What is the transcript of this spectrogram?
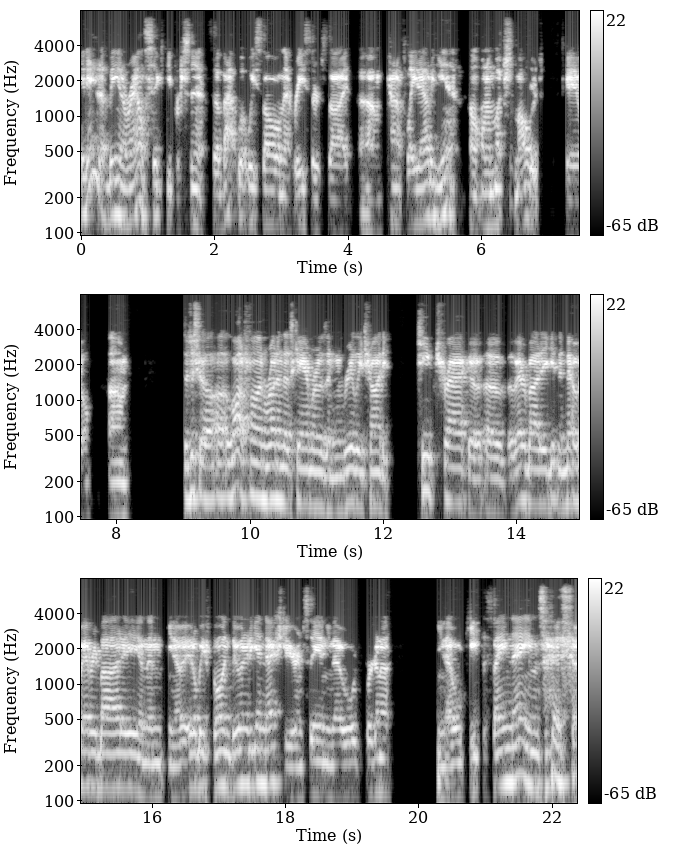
it ended up being around 60% so about what we saw on that research site um, kind of played out again on, on a much smaller scale. Um, so just a, a, lot of fun running those cameras and really trying to keep track of, of, of, everybody, getting to know everybody, and then you know it'll be fun doing it again next year and seeing you know we're, we're gonna you know keep the same names, so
